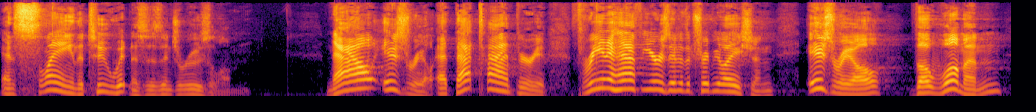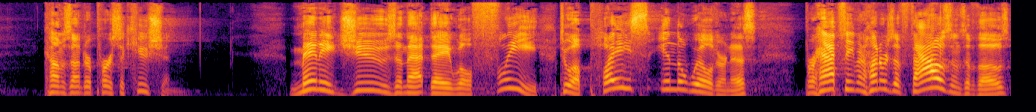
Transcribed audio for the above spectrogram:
and slain the two witnesses in Jerusalem. Now, Israel, at that time period, three and a half years into the tribulation, Israel, the woman, comes under persecution. Many Jews in that day will flee to a place in the wilderness, perhaps even hundreds of thousands of those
